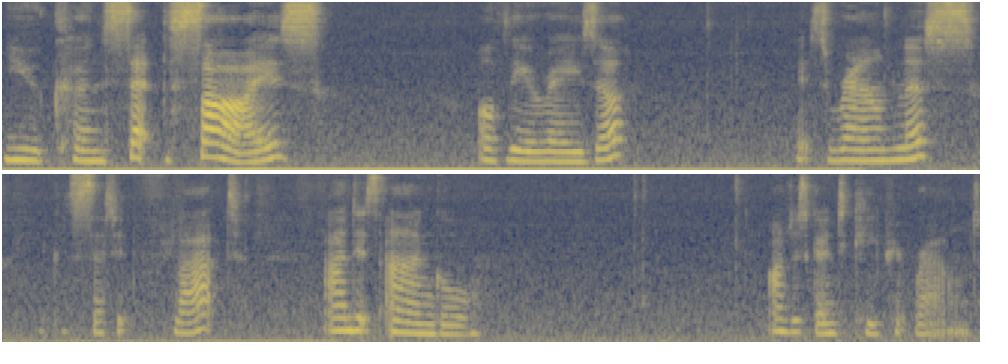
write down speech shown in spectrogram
You can set the size of the eraser, its roundness, you can set it flat and its angle. I'm just going to keep it round.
